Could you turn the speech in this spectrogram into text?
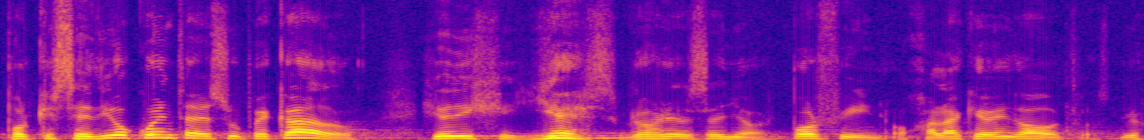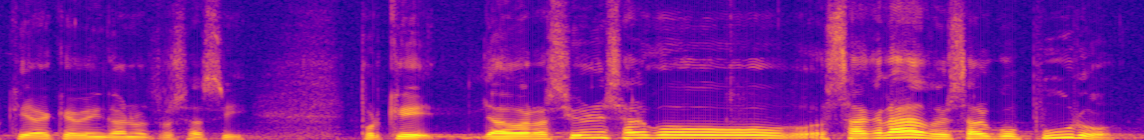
porque se dio cuenta de su pecado. Yo dije, yes, gloria al Señor, por fin, ojalá que venga otros, Dios quiera que vengan otros así, porque la adoración es algo sagrado, es algo puro.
